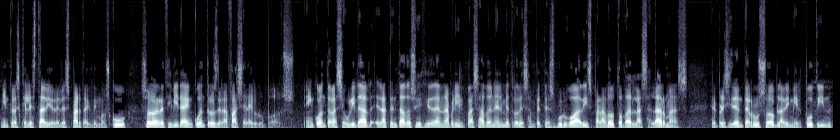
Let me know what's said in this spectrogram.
mientras que el estadio del Spartak de Moscú solo recibirá encuentros de la fase de grupos. En cuanto a la seguridad, el atentado suicida en abril pasado en el metro de San Petersburgo ha disparado todas las alarmas. El presidente ruso, Vladimir Putin,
